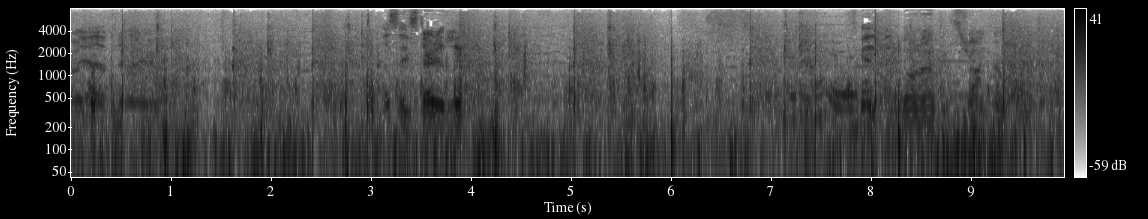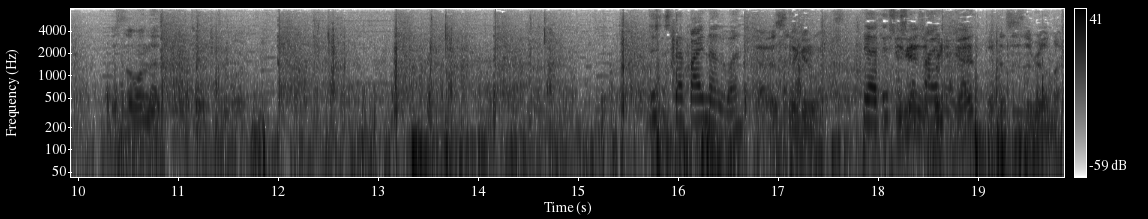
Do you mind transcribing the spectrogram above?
Another. Unless they started been going on strong for a while. This is the one that's going to take tomorrow. This is the final one. Yeah, this is the good one. Yeah, this These is the guys are final pretty good, but this is the real one.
